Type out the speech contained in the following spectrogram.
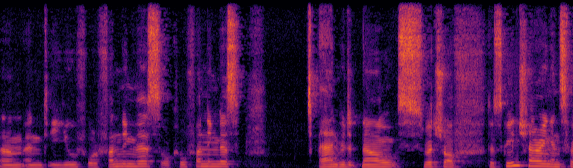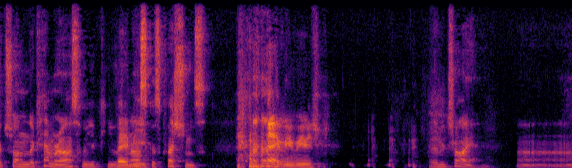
um, and EU for funding this or co-funding this. And we did now switch off the screen sharing and switch on the camera so you, you can ask us questions. Maybe we should. Let me try. Uh,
